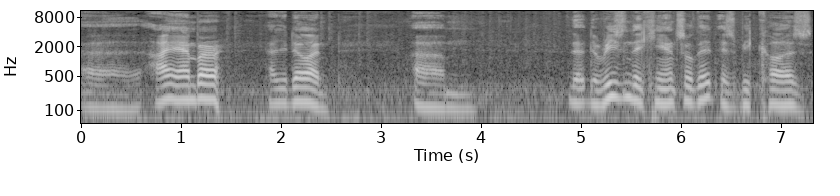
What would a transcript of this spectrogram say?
Uh, hi, Amber. How you doing? Um, the the reason they canceled it is because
